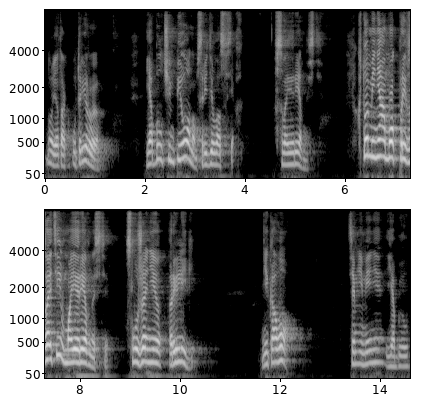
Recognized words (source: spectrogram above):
ну я так утрирую, я был чемпионом среди вас всех в своей ревности. Кто меня мог превзойти в моей ревности, служению религии? Никого. Тем не менее, я был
